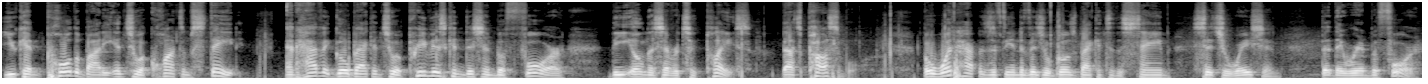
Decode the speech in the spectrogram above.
You can pull the body into a quantum state and have it go back into a previous condition before the illness ever took place. That's possible. But what happens if the individual goes back into the same situation that they were in before?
